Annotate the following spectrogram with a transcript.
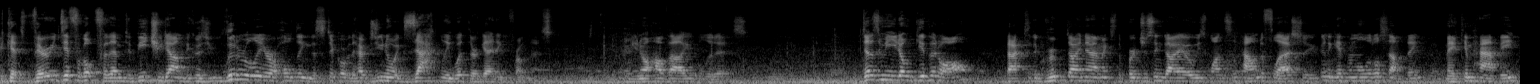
It gets very difficult for them to beat you down because you literally are holding the stick over their head because you know exactly what they're getting from this. And you know how valuable it is. It doesn't mean you don't give it all. Back to the group dynamics, the purchasing guy always wants a pound of flesh, so you're going to give him a little something, make him happy,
